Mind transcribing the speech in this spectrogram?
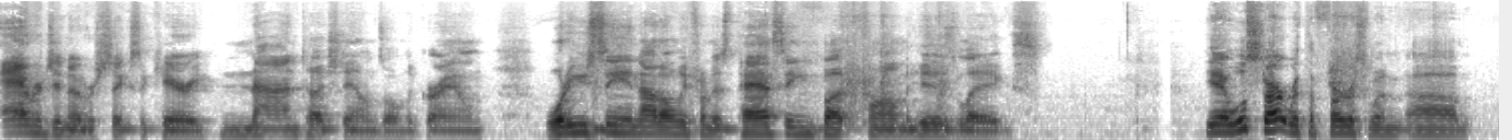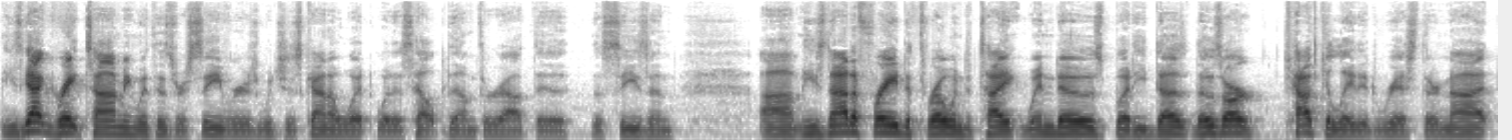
averaging over six a carry, nine touchdowns on the ground. What are you seeing not only from his passing, but from his legs? Yeah, we'll start with the first one. Um, he's got great timing with his receivers, which is kind of what what has helped them throughout the the season. Um, he's not afraid to throw into tight windows, but he does those are calculated risks. They're not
